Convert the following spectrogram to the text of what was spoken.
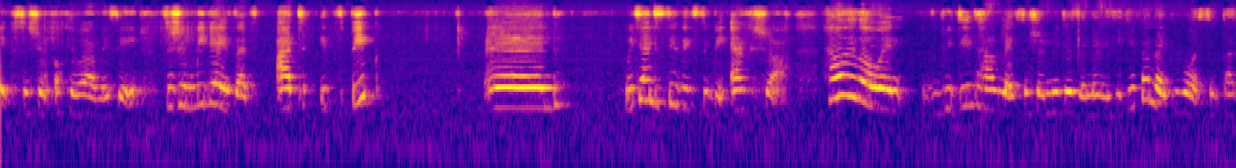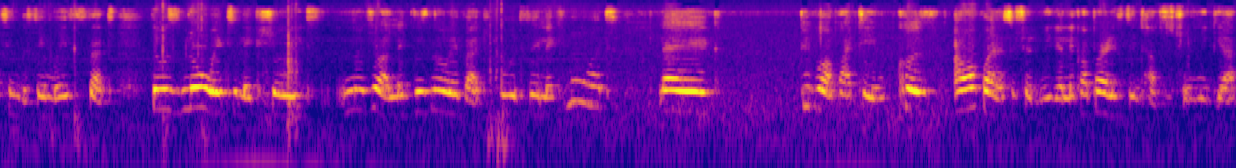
like social. Okay, what am I saying? Social media is at at its peak, and we tend to see things to be extra. However, when we didn't have like social medias and everything, you felt like people were still partying the same way. It's that there was no way to like show it. Not sure. Like there's no way that people would say like, you know what, like people are partying because hawakuwa na social media like our parents didn't have social media.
